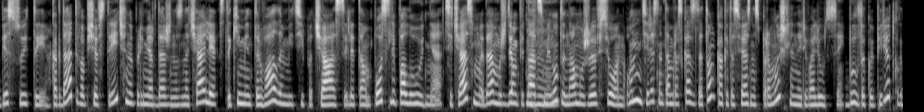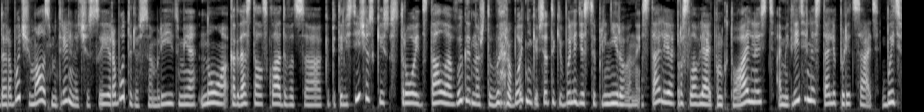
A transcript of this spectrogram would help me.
«Без суеты». Когда-то вообще встречи, например, даже назначали с такими интервалами, типа час или там после полудня. Сейчас мы, да, мы ждем 15 угу. минут, и нам уже все. Он интересно там рассказывает о том, как это связано с промышленной революцией. Был такой период, когда когда рабочие мало смотрели на часы, работали в своем ритме. Но когда стал складываться капиталистический строй, стало выгодно, чтобы работники все таки были дисциплинированы, стали прославлять пунктуальность, а медлительность стали порицать. Быть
